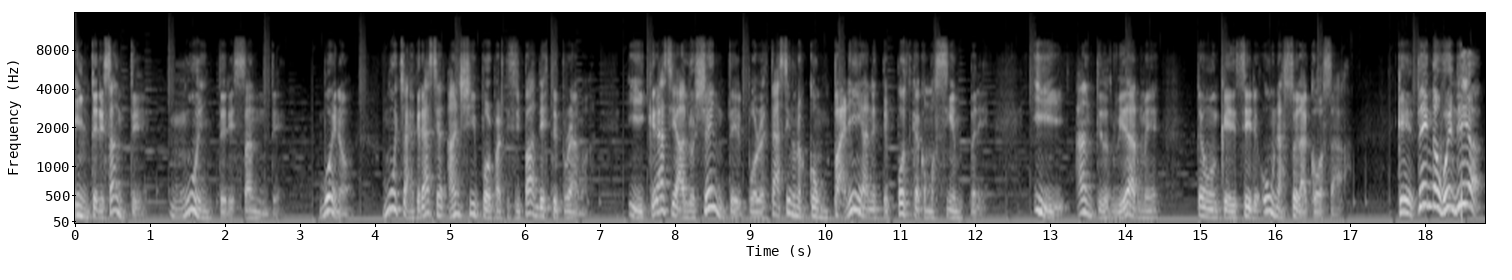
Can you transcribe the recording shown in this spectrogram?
Interesante, muy interesante. Bueno, muchas gracias Angie por participar de este programa. Y gracias al oyente por estar haciéndonos compañía en este podcast como siempre. Y antes de olvidarme, tengo que decir una sola cosa. ¡Que tenga un buen día!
